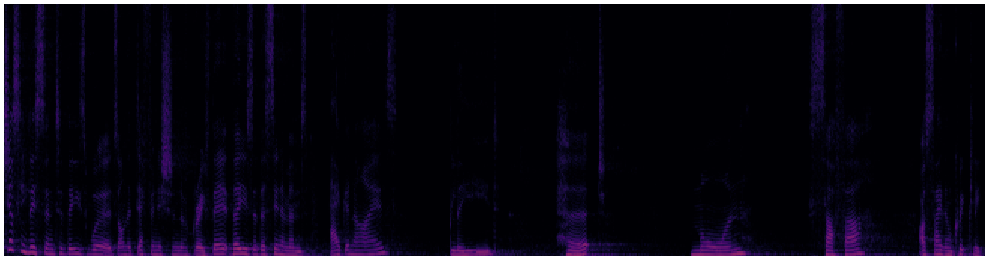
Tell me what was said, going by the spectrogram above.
just listen to these words on the definition of grief. They're, these are the synonyms agonize, bleed, hurt, mourn, suffer. I'll say them quickly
